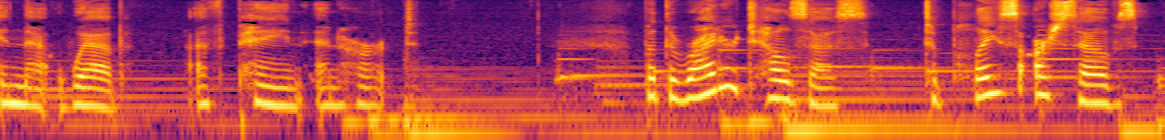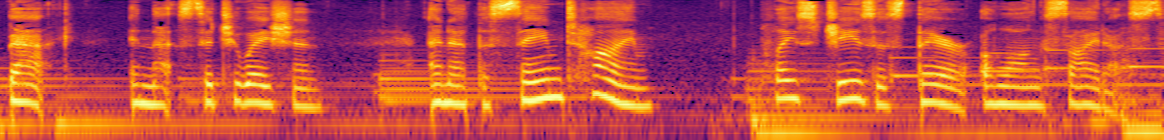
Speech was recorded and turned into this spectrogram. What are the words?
in that web of pain and hurt. But the writer tells us to place ourselves back in that situation and at the same time place Jesus there alongside us.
